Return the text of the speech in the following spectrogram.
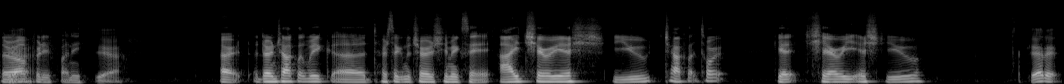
They're all pretty funny. Yeah. All right, during chocolate week, uh, her signature, she makes a I cherry-ish you chocolate torte. Get it, cherry-ish you. Get it.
